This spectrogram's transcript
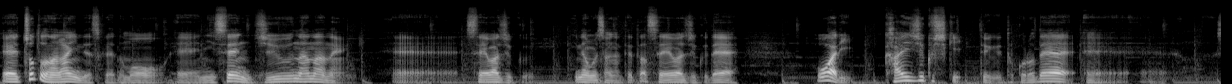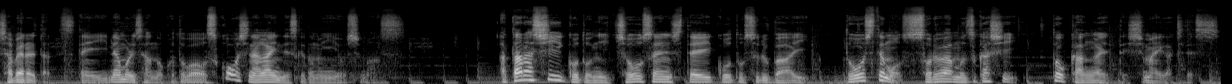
えー、ちょっと長いんですけれども、えー、2017年、えー、清和塾稲森さんが出た清和塾で終わり開塾式というところで、えー、喋られたですね。稲森さんの言葉を少し長いんですけども引用します。新しいことに挑戦していこうとする場合どうしてもそれは難しいと考えてしまいがちです。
